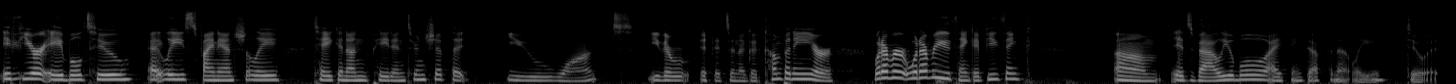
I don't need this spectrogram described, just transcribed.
if you're able to at least financially take an unpaid internship that you want, either if it's in a good company or whatever whatever you think, if you think um it's valuable, I think definitely do it.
